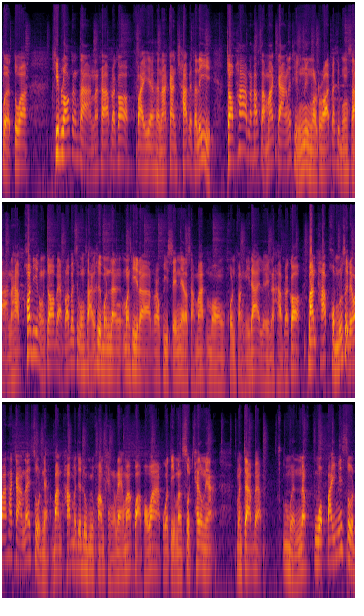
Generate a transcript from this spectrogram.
เปิดตัว คลิปล็อกต่างๆนะครับ แล้วก็ไฟแสดงสถานะการชาร์จแบตเตอรี่ จอภาพนะครับสามารถกางได้ถึง 180 องศานะครับ ข้อดีของจอแบบ 180 องศาก็คือบางบางทีเราเราพรีเซนต์เนี่ยเราสามารถมองคนฝั่งนี้ได้เลยนะครับ แล้วก็บานพับผมรู้สึกได้ว่าถ้ากางได้สุดเนี่ยบานพับมันจะดูมีความแข็งแรงมากกว่าเพราะว่าปกติมันสุดแค่ตรงเนี้ยมันจะแบบเหมือนกลัวไปไม่สุด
